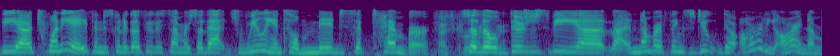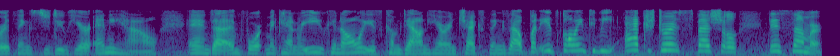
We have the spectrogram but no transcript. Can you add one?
the uh, 28th and it's going to go through the summer, so that's really until mid-September. That's correct. So there'll, yeah. there's just be uh, a number of things to do. There already are a number of things to do here anyhow. And uh, in Fort McHenry, you can always come down here and check things out. But it's going to be extra special this summer.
